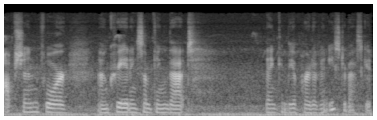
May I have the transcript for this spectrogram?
option for um, creating something that then can be a part of an Easter basket.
